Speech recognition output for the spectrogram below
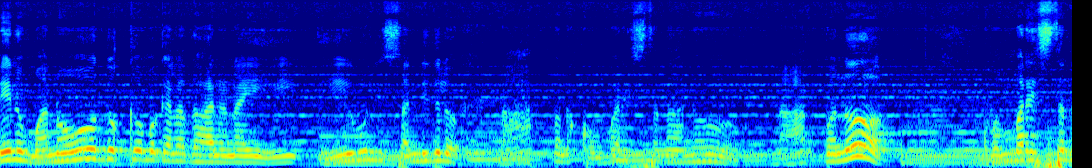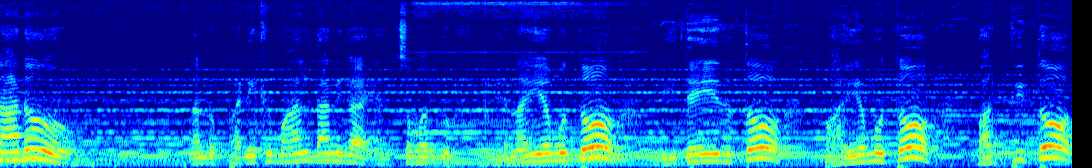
నేను మనోదుఖము గలదానై దేవుని సన్నిధిలో నా ఆత్మను కుమ్మరిస్తున్నాను. నా ఆత్మను కుమ్మరిస్తున్నాను. నన్ను పనికి మాలిదానిగా ఎంచవద్దు. వినయముతో విధేయతతో భయముతో భక్తితో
